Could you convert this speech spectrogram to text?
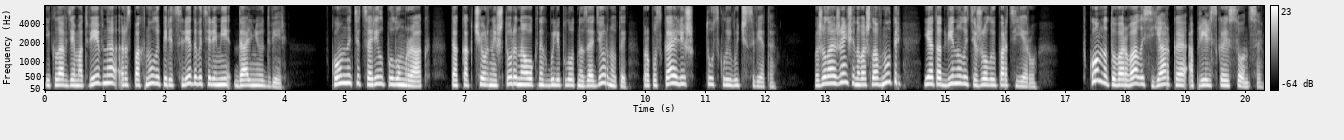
и Клавдия Матвеевна распахнула перед следователями дальнюю дверь. В комнате царил полумрак, так как черные шторы на окнах были плотно задернуты, пропуская лишь тусклый луч света. Пожилая женщина вошла внутрь и отодвинула тяжелую портьеру. В комнату ворвалось яркое апрельское солнце.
